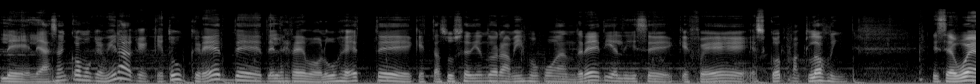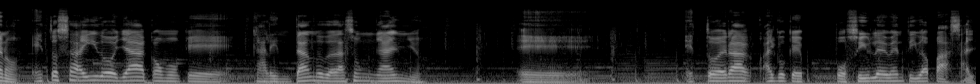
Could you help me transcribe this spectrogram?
le, hacen como que, mira, que, tú crees del revolú este que está sucediendo ahora mismo con Andretti? Él dice que fue Scott McLaughlin. Dice, bueno, esto se ha ido ya como que calentando desde hace un año. Eh, esto era algo que posiblemente iba a pasar,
